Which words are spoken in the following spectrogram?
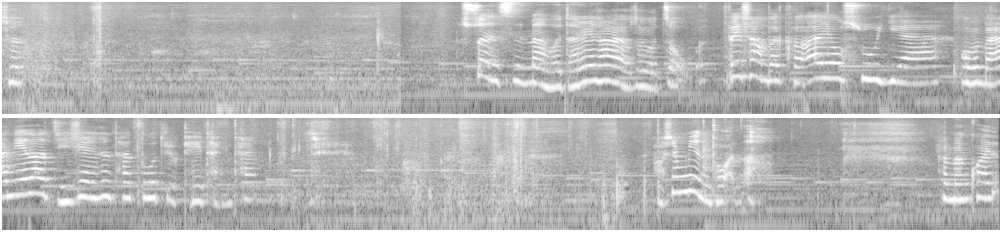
是。算是慢回弹，因为它有这个皱纹，非常的可爱又舒压。我们把它捏到极限，看它多久可以弹开。好像面团啊，还蛮快的。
